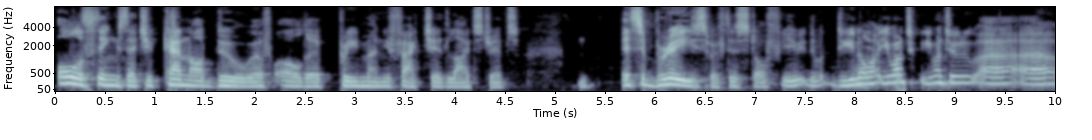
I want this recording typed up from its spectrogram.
all the things that you cannot do with all the pre-manufactured light strips it's a breeze with this stuff. You do you know what you want? To, you want to uh, uh,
